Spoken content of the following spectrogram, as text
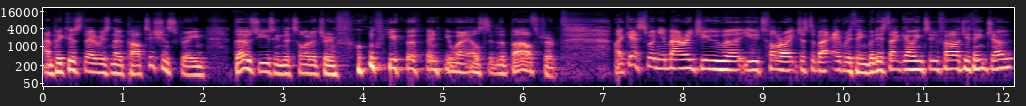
and because there is no partition screen, those using the toilet are in full view of anyone else in the bathroom. I guess when you're married, you uh, you tolerate just about everything, but is that going too far? Do you think, Joe?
